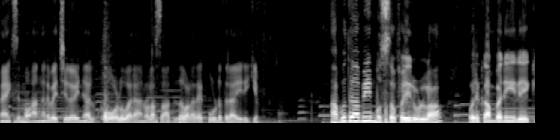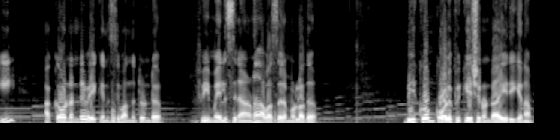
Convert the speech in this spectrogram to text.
മാക്സിമം അങ്ങനെ വെച്ച് കഴിഞ്ഞാൽ കോൾ വരാനുള്ള സാധ്യത വളരെ കൂടുതലായിരിക്കും. അബുദാബി മുസഫയിലുള്ള ഒരു കമ്പനിയിലേക്ക് അക്കൗണ്ടന്റ് വേക്കൻസി വന്നിട്ടുണ്ട്. ഫീമെയിൽസിനാണ് അവസരമുള്ളത്. ബി കോം ക്വാളിഫിക്കേഷൻ ഉണ്ടായിരിക്കണം.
